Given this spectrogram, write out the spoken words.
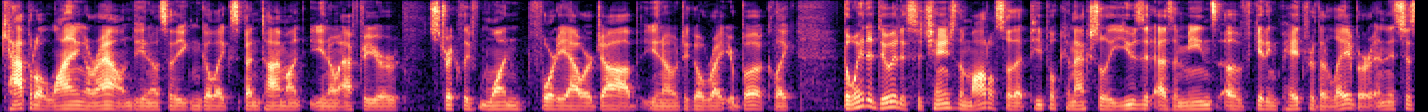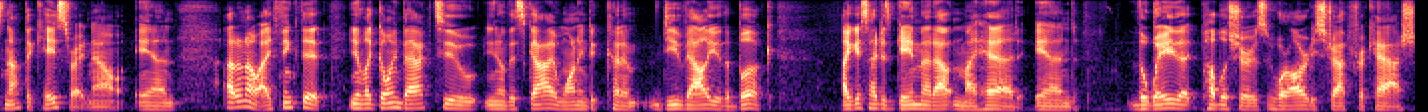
capital lying around you know so that you can go like spend time on you know after your strictly one 40 hour job you know to go write your book. Like the way to do it is to change the model so that people can actually use it as a means of getting paid for their labor and it's just not the case right now. And i don't know i think that you know like going back to you know this guy wanting to kind of devalue the book I guess I just game that out in my head, and the way that publishers who are already strapped for cash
